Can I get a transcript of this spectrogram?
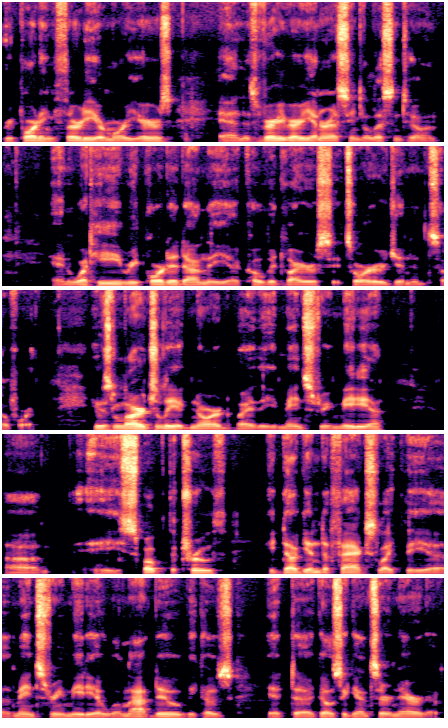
reporting 30 or more years, and it's very, very interesting to listen to him and what he reported on the COVID virus, its origin, and so forth. He was largely ignored by the mainstream media. Uh, he spoke the truth. He dug into facts like the uh, mainstream media will not do because it goes against their narrative.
